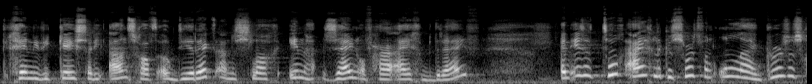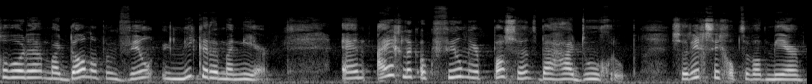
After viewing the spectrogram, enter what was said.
degene die case study aanschaft ook direct aan de slag in zijn of haar eigen bedrijf. En is het toch eigenlijk een soort van online cursus geworden, maar dan op een veel uniekere manier. En eigenlijk ook veel meer passend bij haar doelgroep. Ze richt zich op de wat meer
